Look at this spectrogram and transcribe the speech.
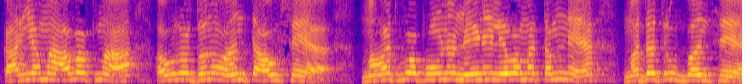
કાર્યમાં આવકમાં અવરોધોનો અંત આવશે. મહત્વપૂર્ણ નિર્ણય લેવામાં તમને મદદરૂપ બનશે.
